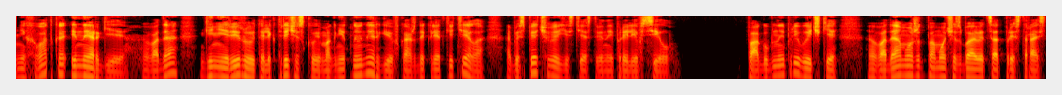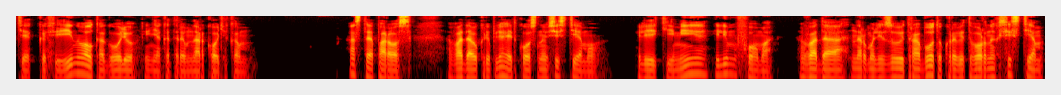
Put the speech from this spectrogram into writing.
Нехватка энергии. Вода генерирует электрическую и магнитную энергию в каждой клетке тела, обеспечивая естественный прилив сил. Пагубные привычки. Вода может помочь избавиться от пристрастия к кофеину, алкоголю и некоторым наркотикам. Остеопороз. Вода укрепляет костную систему. Лейкемия и лимфома. Вода нормализует работу кроветворных систем,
